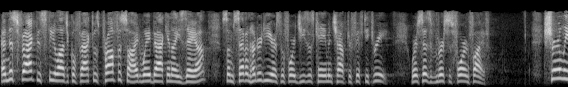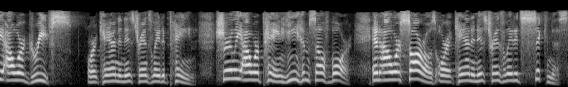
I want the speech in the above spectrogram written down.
And this fact, this theological fact, was prophesied way back in Isaiah, some 700 years before Jesus came in chapter 53 where it says in verses 4 and 5 Surely our griefs, or it can and is translated pain, surely our pain he himself bore, and our sorrows, or it can and is translated sickness,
